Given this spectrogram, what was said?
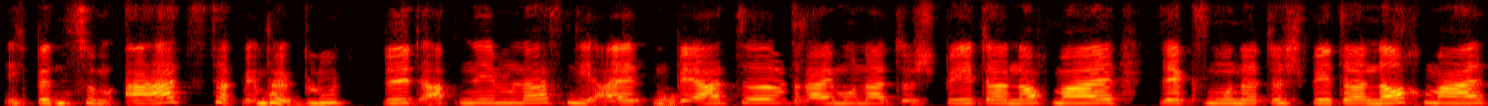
ich bin zum Arzt, habe mir mein Blutbild abnehmen lassen, die alten Werte, drei Monate später nochmal, sechs Monate später nochmal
